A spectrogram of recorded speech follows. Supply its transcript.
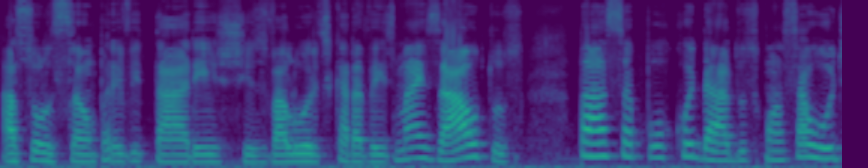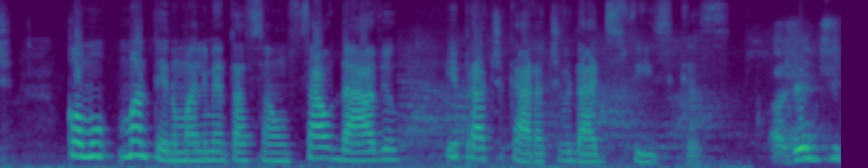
A solução para evitar estes valores cada vez mais altos passa por cuidados com a saúde, como manter uma alimentação saudável e praticar atividades físicas. A gente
